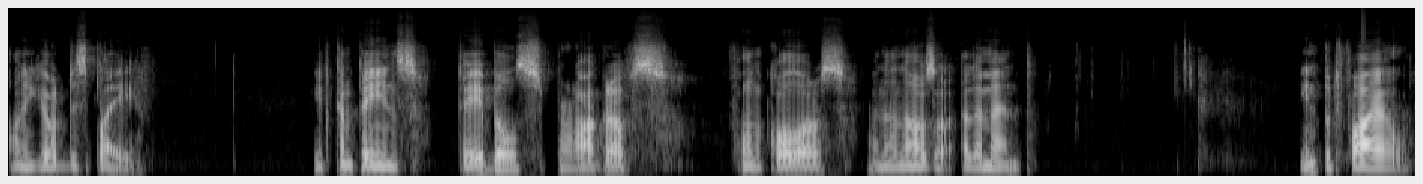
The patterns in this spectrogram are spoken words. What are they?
on your display. It contains tables, paragraphs, font colors, and another element. Input file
